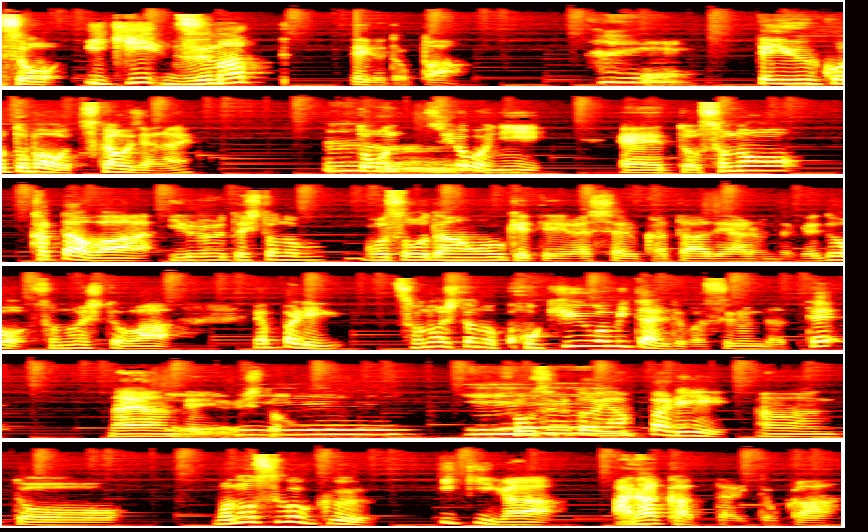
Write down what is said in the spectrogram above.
そう、息詰まってるとか。はい。っていう言葉を使うじゃない、と同じように、えっ、ー、と、その方はいろいろと人のご相談を受けていらっしゃる方であるんだけど、その人は、やっぱりその人の呼吸を見たりとかするんだって、悩んでいる人。そうすると、やっぱり、うんと、ものすごく息が荒かったりとか、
